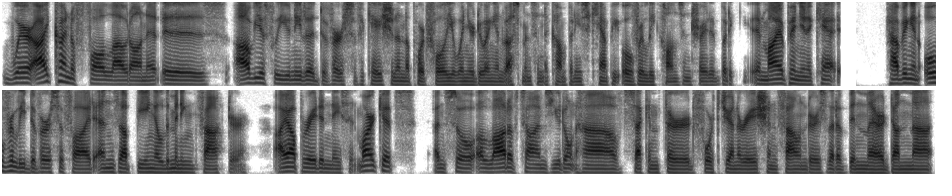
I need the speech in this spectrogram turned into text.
Where I kind of fall out on it is obviously you need a diversification in the portfolio when you're doing investments into companies. You can't be overly concentrated, but in my opinion, it can't, having an overly diversified ends up being a limiting factor. I operate in nascent markets. And so a lot of times you don't have second, third, fourth generation founders that have been there, done that,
